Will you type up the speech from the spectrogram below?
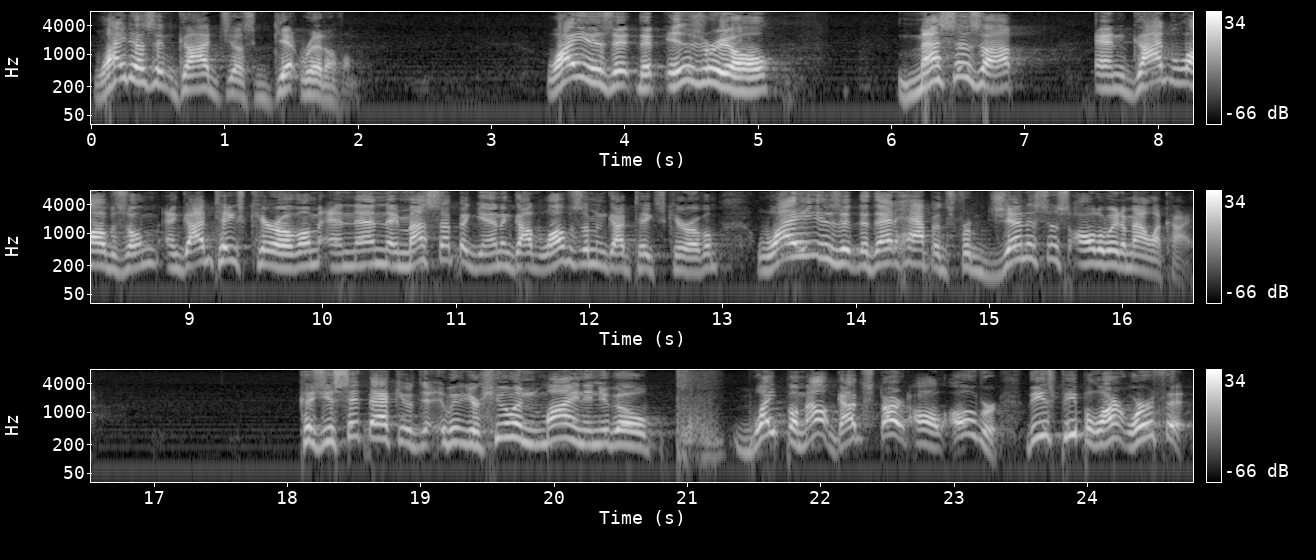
why doesn't God just get rid of them? Why is it that Israel messes up and God loves them and God takes care of them and then they mess up again and God loves them and God takes care of them? Why is it that that happens from Genesis all the way to Malachi? Because you sit back with your human mind and you go, wipe them out. God, start all over. These people aren't worth it.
